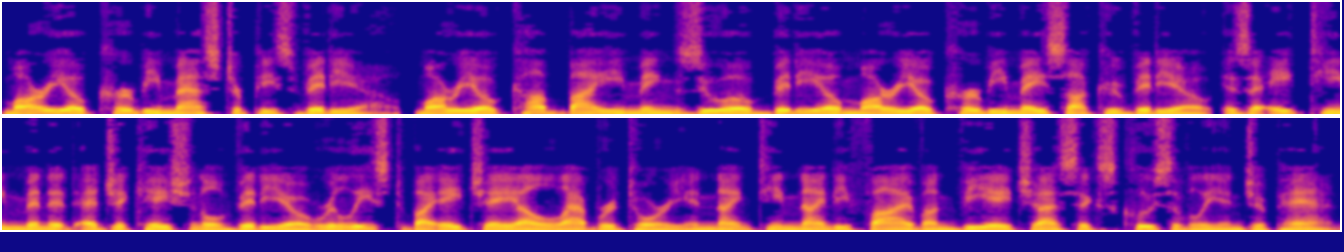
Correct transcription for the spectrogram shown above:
Mario Kirby Masterpiece Video, Mario Kabai Ming Zuo Video Mario Kirby Meisaku Video is a 18-minute educational video released by HAL Laboratory in 1995 on VHS exclusively in Japan.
